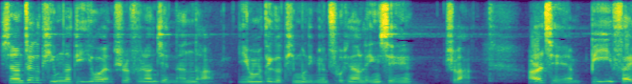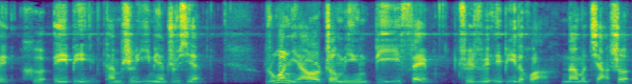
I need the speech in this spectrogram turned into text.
像这个题目的第一问是非常简单的，因为这个题目里面出现了菱形，是吧？而且 BEC 和 AB 它们是一面直线。如果你要是证明 BEC 垂直于 AB 的话，那么假设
